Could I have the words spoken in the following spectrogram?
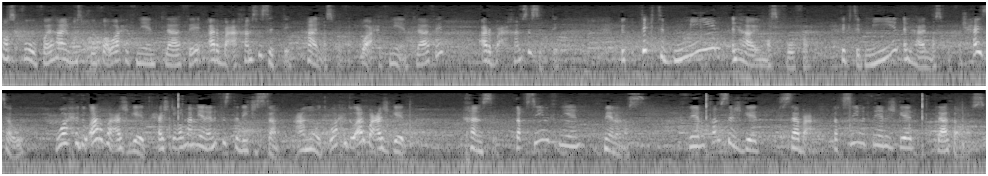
مصفوفة هاي المصفوفة واحد اثنين ثلاثة أربعة خمسة ستة. هاي المصفوفة. واحد اثنين ثلاثة أربعة خمسة ستة. تكتب mean الهاي المصفوفة؟ تكتب mean الهاي المصفوفة؟ إيش حيسوي؟ واحد وأربعة إيش قد؟ حيشتغل هم يعني نفس تذيك السم. عمود. واحد وأربعة إيش قد؟ خمسة. تقسيم اثنين اثنين ونص. اثنين وخمسة إيش قد؟ سبعة. تقسيم اثنين إيش قد؟ ثلاثة ونص.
